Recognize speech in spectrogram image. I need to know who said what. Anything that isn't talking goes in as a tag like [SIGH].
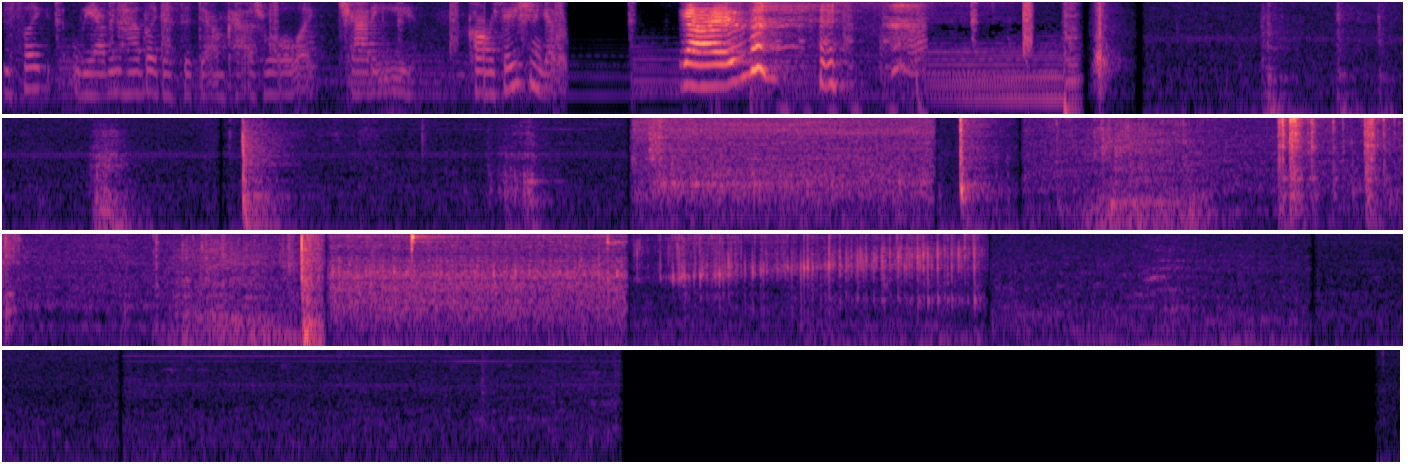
Speaker 1: Just like we haven't had like a sit down casual like chatty conversation together.
Speaker 2: Guys. [LAUGHS]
